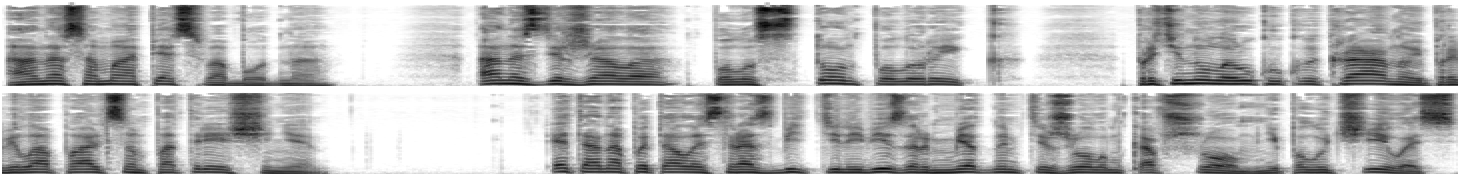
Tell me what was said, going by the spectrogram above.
А она сама опять свободна. Анна сдержала полустон, полурык, протянула руку к экрану и провела пальцем по трещине. Это она пыталась разбить телевизор медным тяжелым ковшом. Не получилось.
